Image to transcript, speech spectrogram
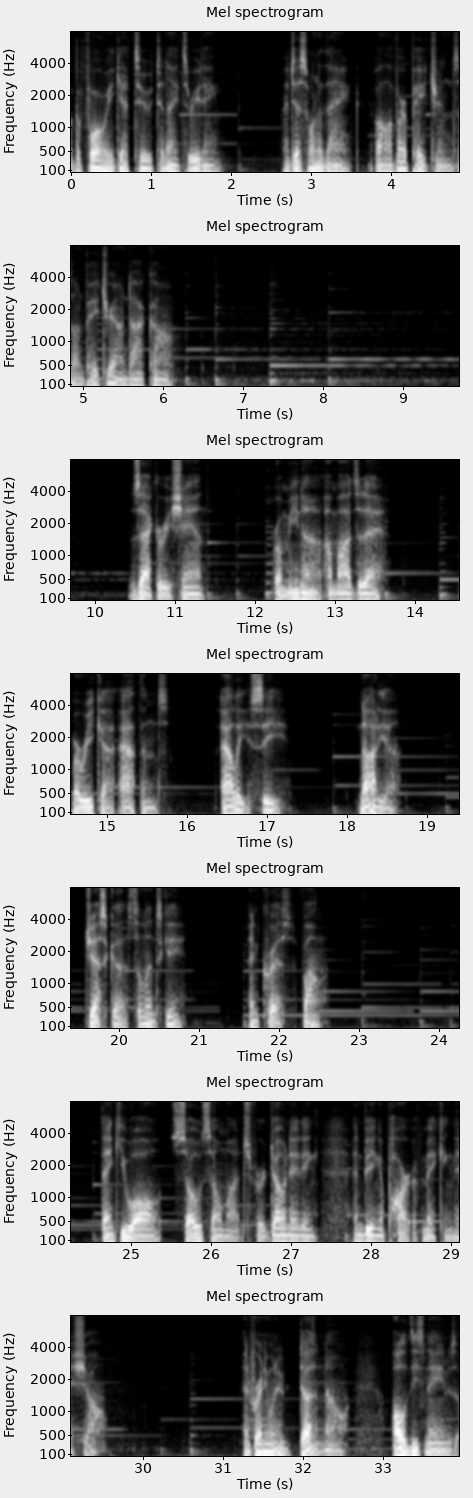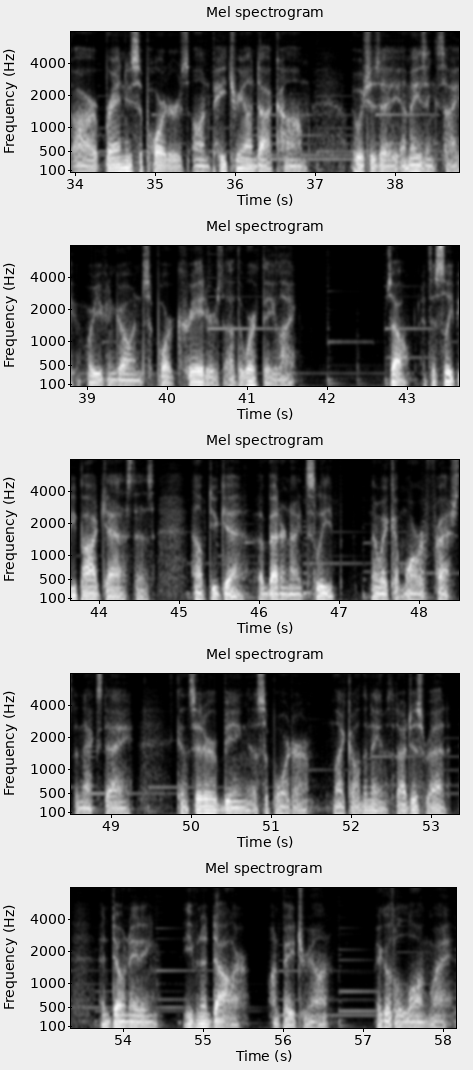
But before we get to tonight's reading, I just want to thank all of our patrons on patreon.com. Zachary Shan, Romina Ahmadzadeh, Marika Athens, Ali C., Nadia, Jessica Zelinsky, and Chris Fung. Thank you all so, so much for donating and being a part of making this show. And for anyone who doesn't know, all of these names are brand new supporters on patreon.com, which is an amazing site where you can go and support creators of the work that you like. So, if the Sleepy podcast has helped you get a better night's sleep and wake up more refreshed the next day, consider being a supporter like all the names that I just read and donating even a dollar on Patreon. It goes a long way.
